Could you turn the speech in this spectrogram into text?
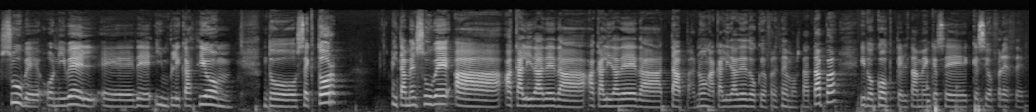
sube o nivel eh, de implicación do sector, e tamén sube a, a calidade da a calidade da tapa, non? A calidade do que ofrecemos da tapa e do cóctel tamén que se que se ofrece.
